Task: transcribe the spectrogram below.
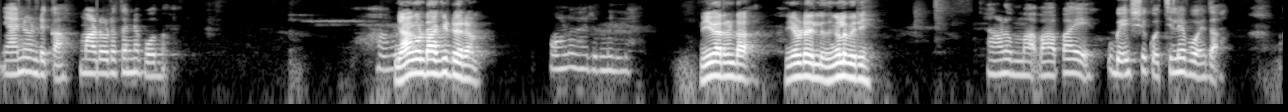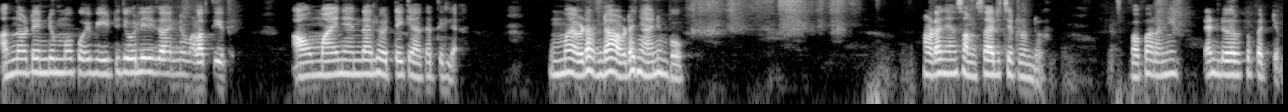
ഞാനും ഉണ്ട് കാ മാടൂടെ തന്നെ പോന്നു. ഞാൻ കൊണ്ടാക്കിയിട്ട് വരാം. ഓൾ വരുന്നില്ല. നീ വരണ്ട. നീ എവിടെ ഇല്ല? നിങ്ങൾ വരി. ഞങ്ങൾ ഉമ്മ വാപ്പായെ ഉപേക്ഷിച്ച് കൊച്ചിലെ പോയതാ. അന്നോട്ട് എന്റെ ഉമ്മ പോയി വീട്ടു ജോലി ചെയ്താ എന്നെ വളർത്തിയത്. ആ ഉമ്മായി ഞാൻ എന്തായാലും ഒറ്റയ്ക്ക് ആക്കത്തില്ല. ഉമ്മ എവിടെ ഉണ്ടോ അവിടെ ഞാനും പോകും അവിടെ ഞാൻ സംസാരിച്ചിട്ടുണ്ട്. അപ്പോൾ പറഞ്ഞ് രണ്ടുപേർക്ക് പറ്റും.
